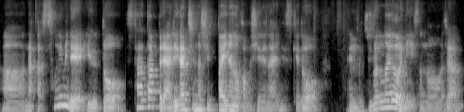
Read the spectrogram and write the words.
あーなんかそういう意味で言うと、スタートアップでありがちな失敗なのかもしれないですけど、えっと、うん自分のように、その、じゃあ、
